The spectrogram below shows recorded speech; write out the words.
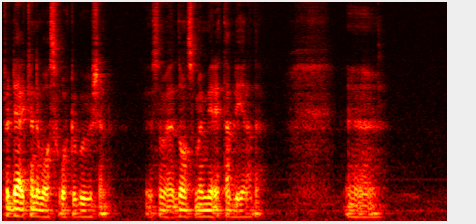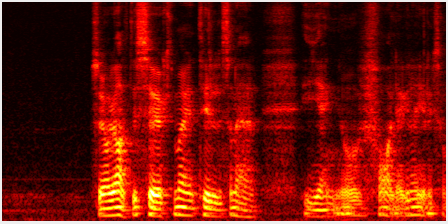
För där kan det vara svårt att gå ur sen. Som är, de som är mer etablerade. Eh, Så jag har ju alltid sökt mig till sådana här gäng och farliga grejer liksom.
